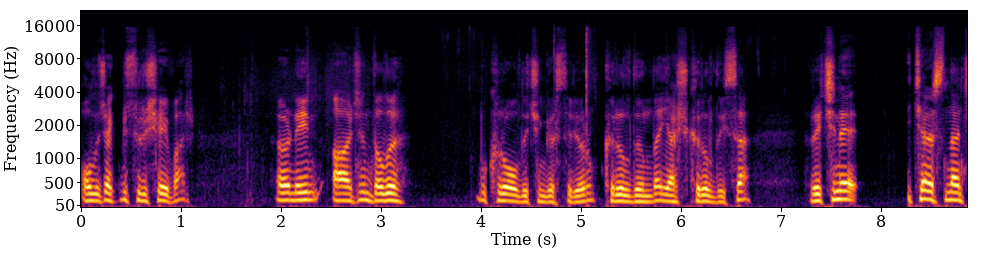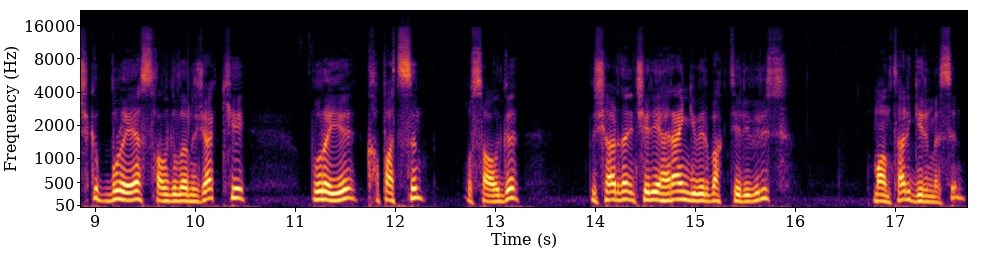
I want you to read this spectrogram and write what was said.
olacak bir sürü şey var. Örneğin ağacın dalı bu kuru olduğu için gösteriyorum. Kırıldığında yaş kırıldıysa reçine içerisinden çıkıp buraya salgılanacak ki burayı kapatsın o salgı. Dışarıdan içeriye herhangi bir bakteri, virüs, mantar girmesin.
